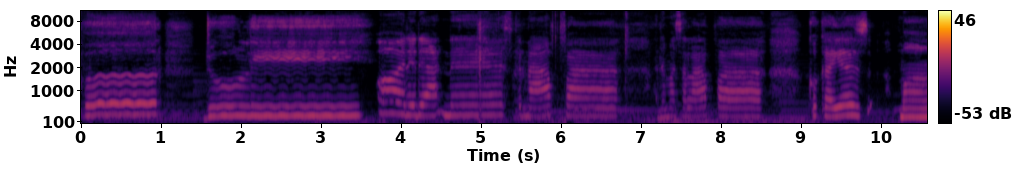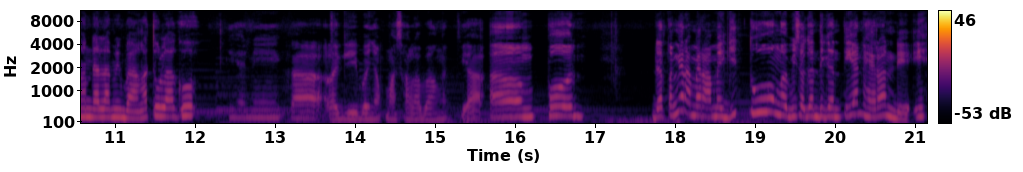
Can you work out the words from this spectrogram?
peduli Oh, Dede Agnes, kenapa? Ada masalah apa? Kok kayak mendalami banget tuh lagu? Iya nih kak. Lagi banyak masalah banget. Ya ampun. Datangnya rame-rame gitu. Nggak bisa ganti-gantian. Heran deh. Ih.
